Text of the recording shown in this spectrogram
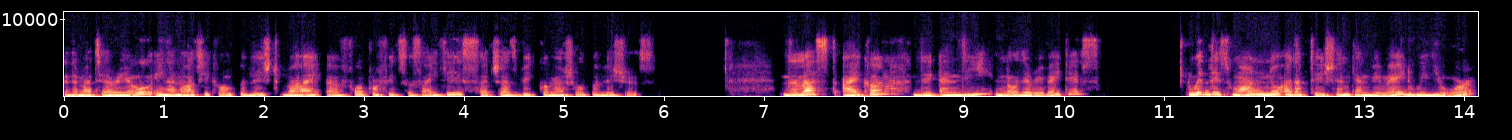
the material in an article published by for-profit societies such as big commercial publishers. The last icon, the ND, no derivatives. With this one, no adaptation can be made with your work.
